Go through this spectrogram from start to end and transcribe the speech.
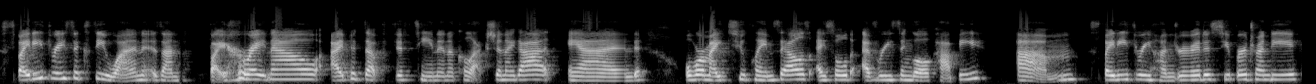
Spidey 361 is on fire right now. I picked up 15 in a collection I got, and over my two claim sales, I sold every single copy. Um, Spidey 300 is super trendy.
